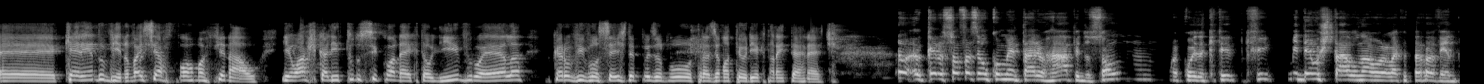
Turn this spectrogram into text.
é, querendo vir, não vai ser a forma final. E eu acho que ali tudo se conecta, o livro, ela. Eu quero ouvir vocês, depois eu vou trazer uma teoria que está na internet. Eu quero só fazer um comentário rápido, só uma coisa que, que me deu um estalo na hora lá que eu estava vendo.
